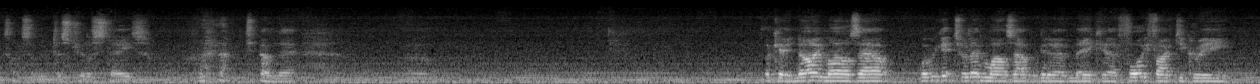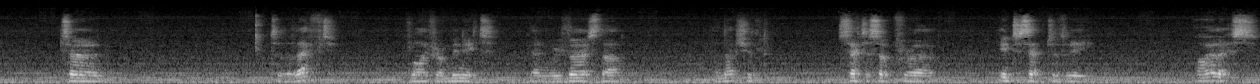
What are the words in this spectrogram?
It's like some industrial estate down there. Um, okay, nine miles out. When we get to 11 miles out, we're going to make a 45 degree turn to the left fly for a minute, then reverse that, and that should set us up for a intercept of the ILS.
